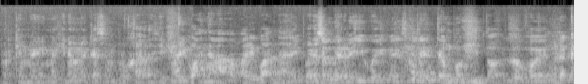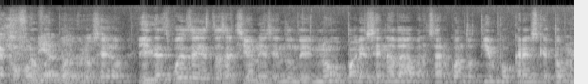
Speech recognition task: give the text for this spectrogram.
porque me imaginé una casa embrujada así, marihuana, marihuana, y por eso me reí, güey, me desconecté un poquito. No fue, Una cacofonía, No fue por ¿no? grosero. Y después de estas acciones en donde no parece nada avanzar, ¿cuánto tiempo crees que tome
